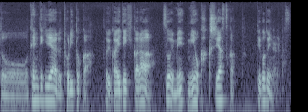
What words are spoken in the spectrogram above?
と、天敵である鳥とかそういう外敵からすごい身を隠しやすかったっていうことになります。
